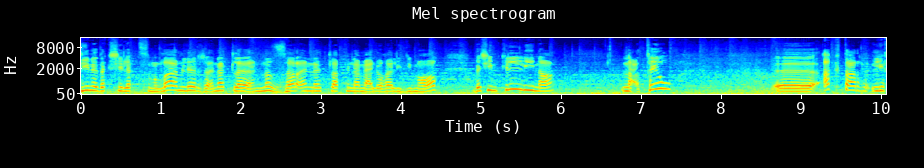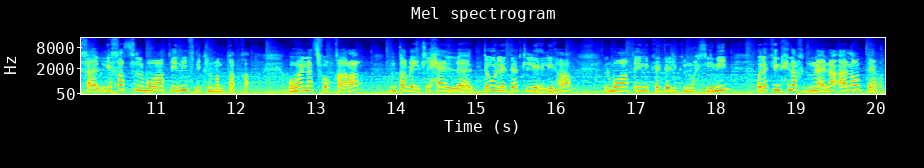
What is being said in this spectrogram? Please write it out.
دينا داكشي اللي قسم الله ملي رجعنا عندنا الزهر ان تلاقينا مع لو غالي دي مواق باش يمكن لينا نعطيو أكثر اللي خاص المواطنين في ديك المنطقة. هو ناس فقراء من طبيعة الحال الدولة دارت اللي عليها المواطنين كذلك المحسنين ولكن حنا خدمنا على الون تيرم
